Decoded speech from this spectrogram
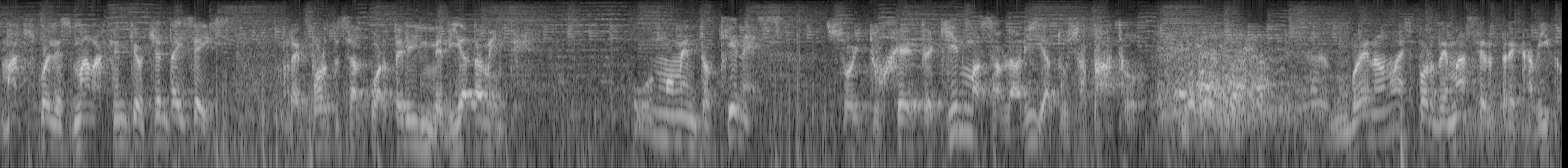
Maxwell Smart, agente 86. Reportes al cuartel inmediatamente. Un momento, ¿quién es? Soy tu jefe. ¿Quién más hablaría tu zapato? Bueno, no es por demás ser precavido.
